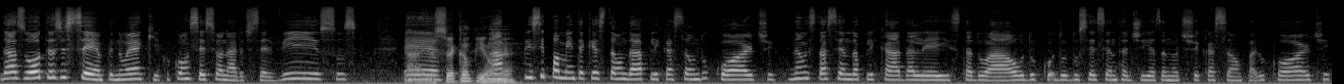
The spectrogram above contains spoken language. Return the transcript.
das outras de sempre, não é aqui? Com o concessionário de serviços, ah, é, isso é campeão, a, né? Principalmente a questão da aplicação do corte. Não está sendo aplicada a lei estadual do, do, dos 60 dias da notificação para o corte.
